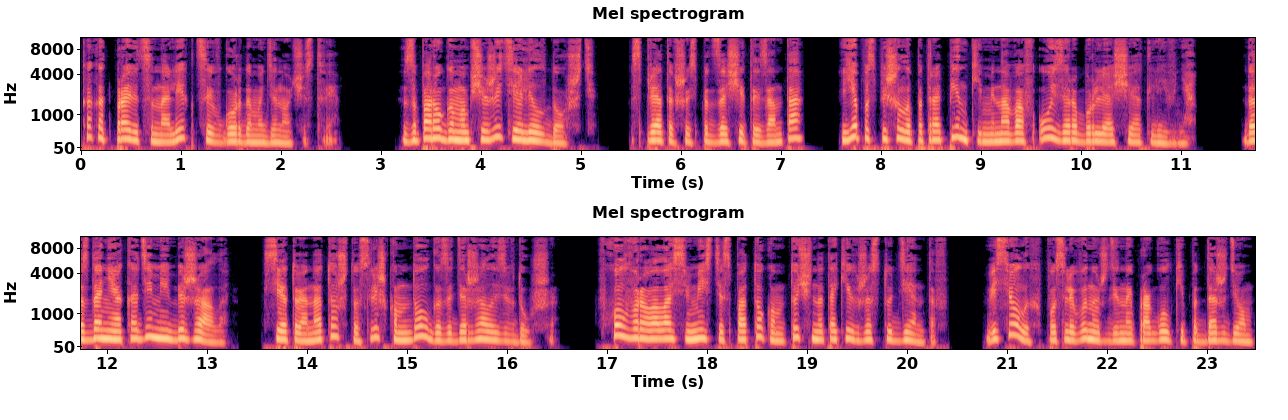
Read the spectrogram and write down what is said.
как отправиться на лекции в гордом одиночестве. За порогом общежития лил дождь. Спрятавшись под защитой зонта, я поспешила по тропинке, миновав озеро, бурлящее от ливня. До здания академии бежала, сетуя на то, что слишком долго задержалась в душе. В холл ворвалась вместе с потоком точно таких же студентов, веселых после вынужденной прогулки под дождем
